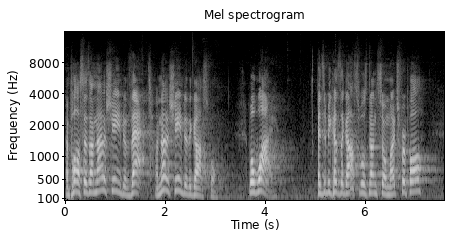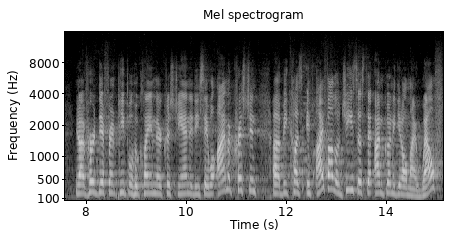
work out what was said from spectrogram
And Paul says, I'm not ashamed of that. I'm not ashamed of the gospel. Well, why? Is it because the gospel's done so much for Paul? You know, I've heard different people who claim their Christianity say, well, I'm a Christian uh, because if I follow Jesus, that I'm going to get all my wealth.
